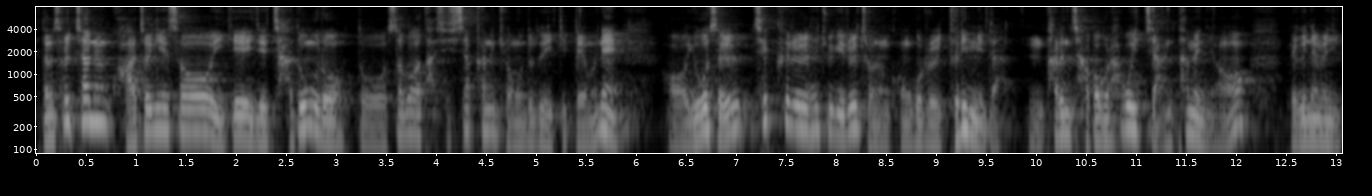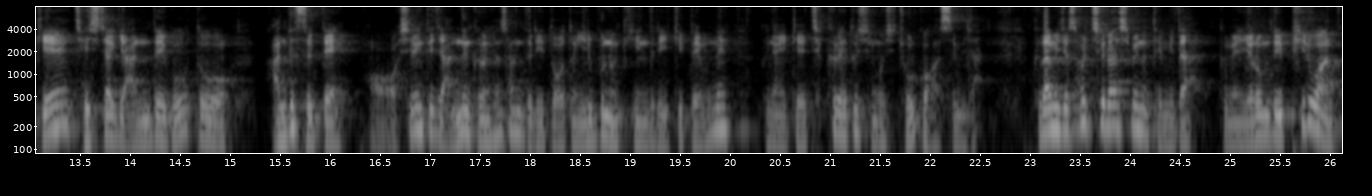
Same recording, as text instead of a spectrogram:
그 다음에 설치하는 과정에서 이게 이제 자동으로 또 서버가 다시 시작하는 경우들도 있기 때문에 어, 이것을 체크를 해주기를 저는 권고를 드립니다. 음, 다른 작업을 하고 있지 않다면요. 왜 그러냐면 이게 재시작이 안 되고 또 안 됐을 때 어, 실행되지 않는 그런 현상들이 또 어떤 일부는 기능들이 있기 때문에 그냥 이렇게 체크를 해 두시는 것이 좋을 것 같습니다. 그 다음에 이제 설치를 하시면 됩니다. 그러면 여러분들이 필요한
